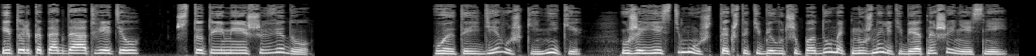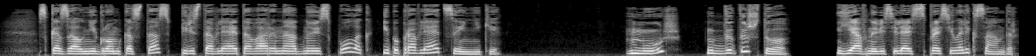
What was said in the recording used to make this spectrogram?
и только тогда ответил «что ты имеешь в виду?» «У этой девушки, Ники, уже есть муж, так что тебе лучше подумать, нужны ли тебе отношения с ней», сказал негромко Стас, переставляя товары на одной из полок и поправляя ценники. «Муж? Да ты что?» Явно веселясь спросил Александр.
